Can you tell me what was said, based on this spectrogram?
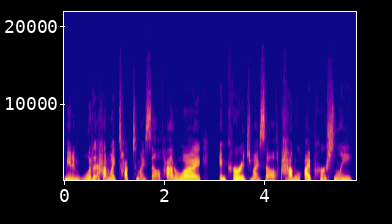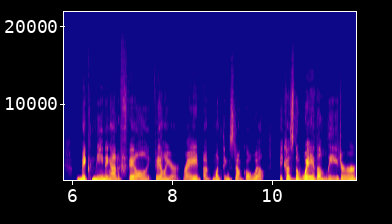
meaning what, how do I talk to myself? How do I encourage myself? How do I personally make meaning out of fail, failure, right? Uh, when things don't go well. Because the way the leader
